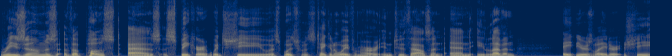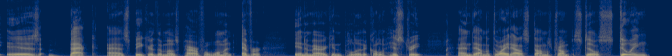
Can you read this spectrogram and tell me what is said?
resumes the post as Speaker, which she was which was taken away from her in 2011. Eight years later, she is back as Speaker, the most powerful woman ever in American political history. And down at the White House, Donald Trump still stewing,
